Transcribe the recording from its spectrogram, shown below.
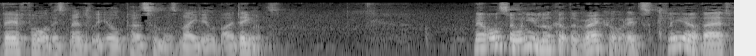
therefore this mentally ill person was made ill by demons. Now also when you look at the record, it's clear that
